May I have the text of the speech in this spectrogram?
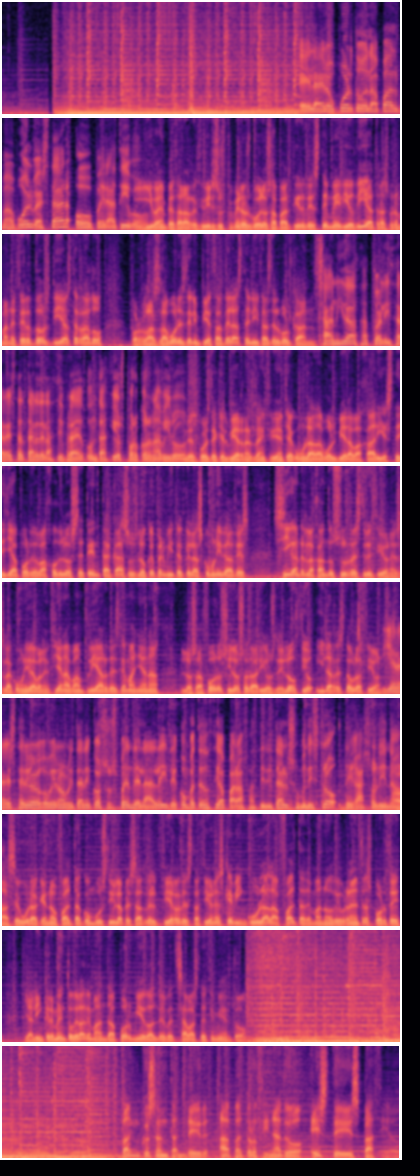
El aeropuerto de La Palma vuelve a estar operativo. Y va a empezar a recibir sus primeros vuelos a partir de este mediodía, tras permanecer dos días cerrado por las labores de limpieza de las cenizas del volcán. Sanidad actualizará esta tarde la cifra de contagios por coronavirus. Después de que el viernes la incidencia acumulada volviera a bajar y esté ya por debajo de los 70 casos, lo que permite que las comunidades sigan relajando sus restricciones. La comunidad valenciana va a ampliar desde mañana los aforos y los horarios del ocio y la restauración. Y en el exterior, el gobierno británico suspende la ley de competencia para facilitar el suministro de gasolina. Asegura que no falta combustible a pesar del cierre de estaciones que vincula la falta de mano de obra en el transporte y al incremento de la demanda por miedo al desabastecimiento. Banco Santander ha patrocinado este espacio.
